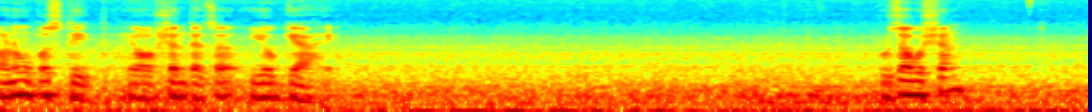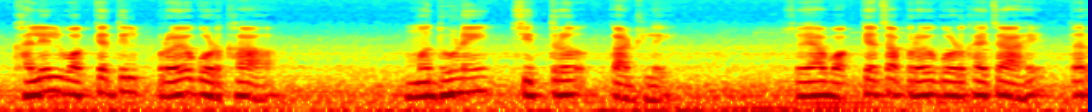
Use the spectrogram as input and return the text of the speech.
अनुपस्थित हे ऑप्शन त्याचं योग्य आहे. पुढचा क्वेश्चन खालील वाक्यातील प्रयोग ओळखा. मधुने चित्र काढले. सो या वाक्याचा प्रयोग ओळखायचा आहे. तर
